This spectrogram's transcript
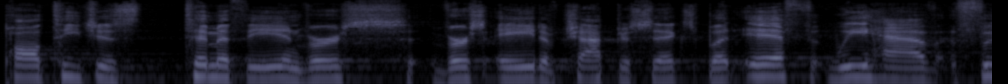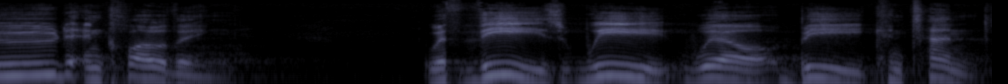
Paul teaches Timothy in verse, verse 8 of chapter 6 But if we have food and clothing, with these we will be content.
